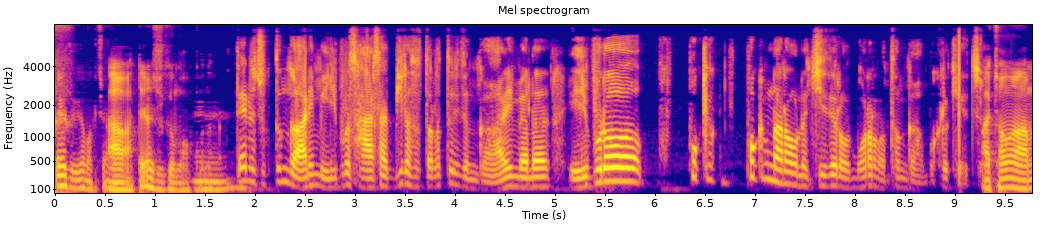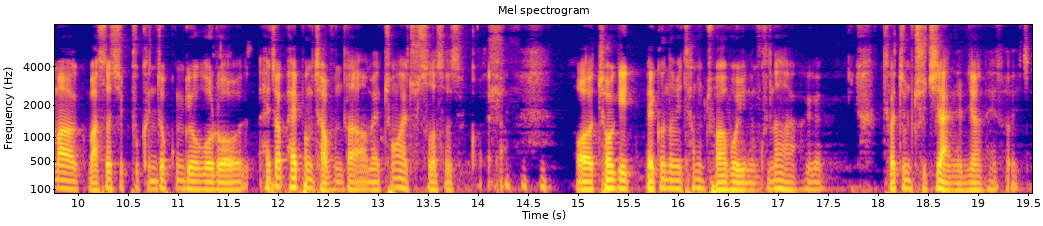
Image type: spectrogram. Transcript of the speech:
때려주고 먹죠. 아 때려 죽이고 먹었구나. 예. 때려 죽든가 아니면 일부러 살살 밀어서 떨어뜨리든가 아니면은 일부러 폭격 폭격 날아오는 지대로 몰아넣던가 뭐 그렇게 했죠. 아 저는 아마 마스터시프 근접 공격으로 해적 해평 잡은 다음에 총알 주웠었을 거예요. 어 저기 매그넘이 참 좋아 보이는구나. 저좀 주지 않으면 해서 이제.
